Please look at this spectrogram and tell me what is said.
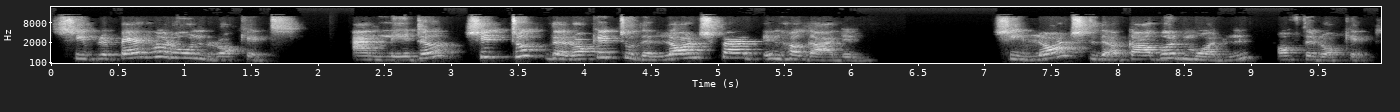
she prepared her own rocket and later she took the rocket to the launch pad in her garden. She launched the cardboard model of the rocket.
